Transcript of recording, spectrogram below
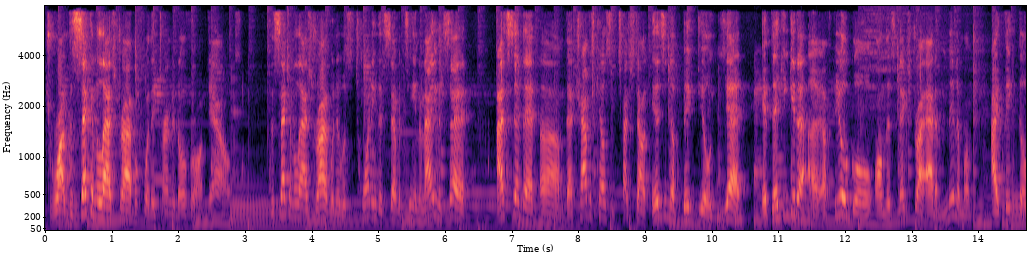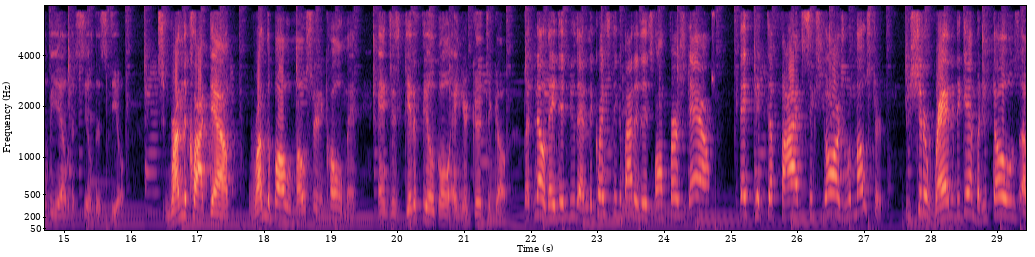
drive, the second to last drive before they turned it over on downs, the second to last drive when it was 20 to 17. And I even said, I said that um, that Travis Kelce touchdown isn't a big deal yet. If they can get a, a, field goal on this next drive at a minimum, I think they'll be able to seal this deal. run the clock down, run the ball with Mostert and Coleman, and just get a field goal, and you're good to go. But no, they didn't do that. And the crazy thing about it is, on first down, they picked up five, six yards with Mostert. He should have ran it again, but he throws a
